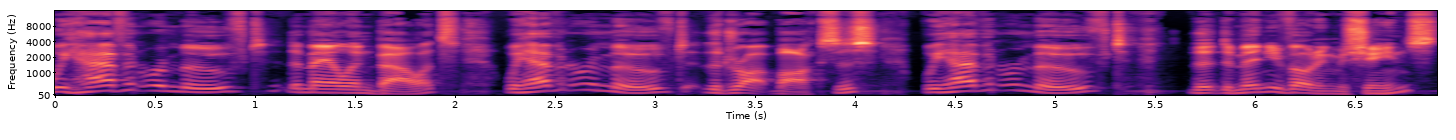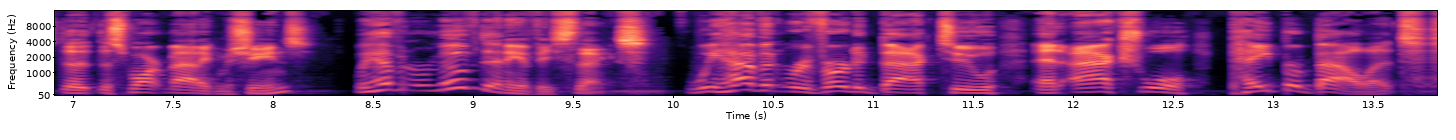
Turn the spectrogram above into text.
We haven't removed the mail in ballots. We haven't removed the drop boxes. We haven't removed the Dominion voting machines, the, the Smartmatic machines. We haven't removed any of these things. We haven't reverted back to an actual paper ballot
